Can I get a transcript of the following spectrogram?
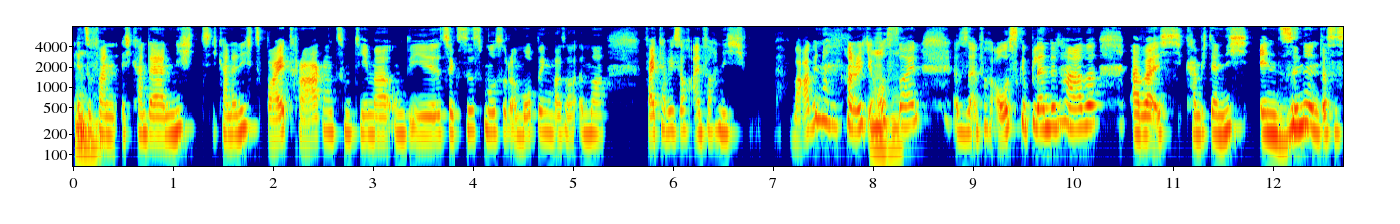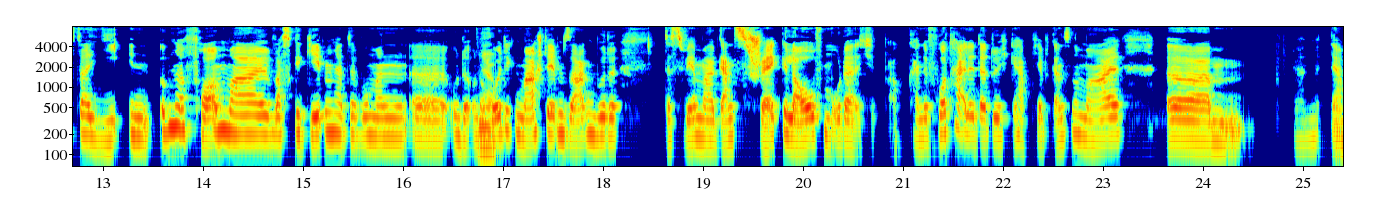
Mhm. Insofern, ich kann da nicht, ich kann da nichts beitragen zum Thema irgendwie Sexismus oder Mobbing, was auch immer. Vielleicht habe ich es auch einfach nicht wahrgenommen, kann ich mhm. auch sein, dass ich es einfach ausgeblendet habe. Aber ich kann mich da nicht entsinnen, dass es da je, in irgendeiner Form mal was gegeben hätte, wo man äh, unter, unter ja. heutigen Maßstäben sagen würde, das wäre mal ganz schräg gelaufen oder ich habe auch keine Vorteile dadurch gehabt. Ich habe ganz normal ähm, der,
